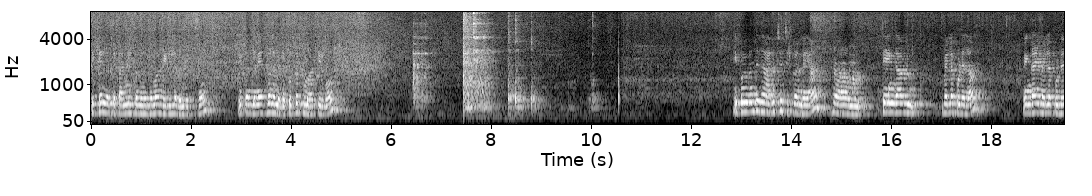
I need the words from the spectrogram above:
சிக்கனில் இருக்க தண்ணி கொஞ்சம் கொஞ்சமாக வெளியில் வந்துடுச்சு இப்போ இந்த நேரத்தில் நம்ம இதை குக்கருக்கு மாற்றிடுவோம். இப்போ வந்து இதை அரைச்சி வச்சுருக்கோம் இல்லையா? தேங்காய் வெள்ளைப்பூடெல்லாம். வெங்காயம் வெள்ளைப்பூடு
